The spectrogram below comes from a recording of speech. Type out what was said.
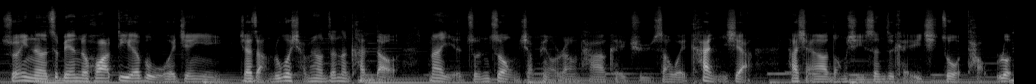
所以呢，这边的话，第二步我会建议家长，如果小朋友真的看到，那也尊重小朋友，让他可以去稍微看一下他想要的东西，甚至可以一起做讨论。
